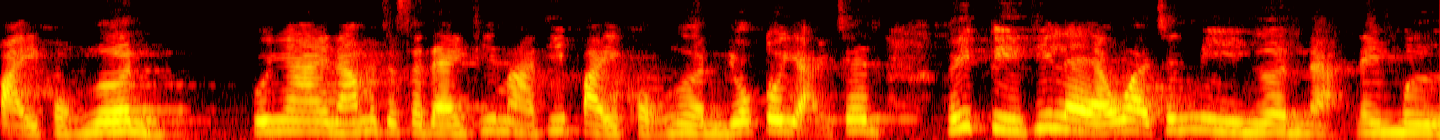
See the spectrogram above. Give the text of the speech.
ไปของเงิน พูดง่ายนะมันจะแสดงที่มาที่ไปของเงินยกตัวอย่างเช่นเฮ้ยปีที่แล้วอะฉันมีเงินอะในมือ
